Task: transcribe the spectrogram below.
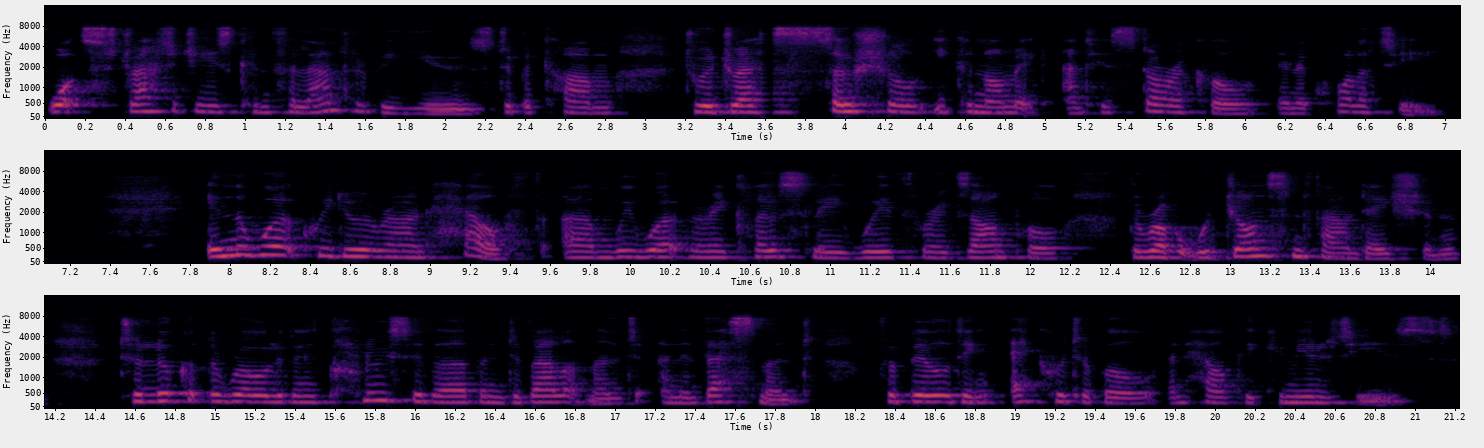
What strategies can philanthropy use to become, to address social, economic, and historical inequality? In the work we do around health, um, we work very closely with, for example, the Robert Wood Johnson Foundation to look at the role of inclusive urban development and investment for building equitable and healthy communities.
